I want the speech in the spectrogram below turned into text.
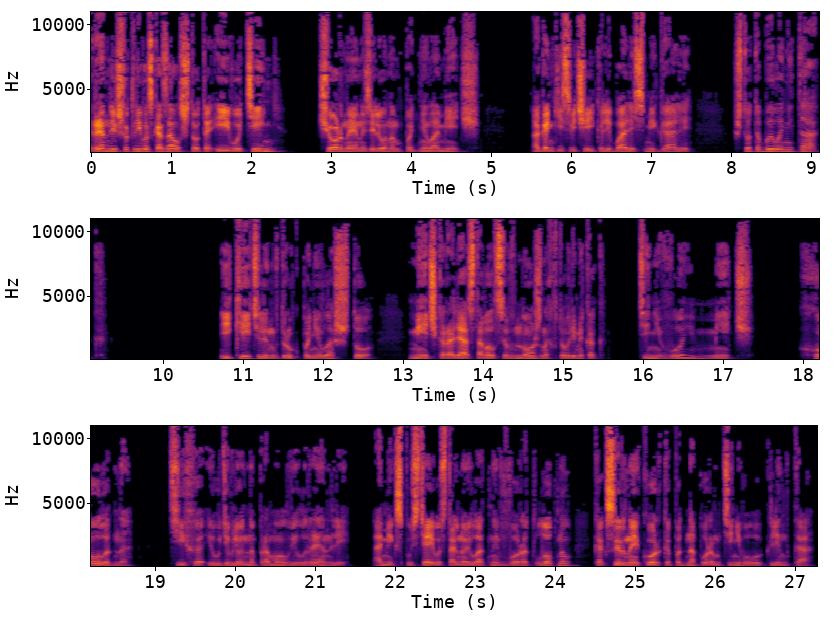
Ренли шутливо сказал что-то, и его тень, черная на зеленом, подняла меч. Огоньки свечей колебались, мигали. Что-то было не так. И Кейтилин вдруг поняла, что меч короля оставался в ножнах, в то время как теневой меч. Холодно, тихо и удивленно промолвил Ренли, а миг спустя его стальной латный ворот лопнул, как сырная корка под напором теневого клинка.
